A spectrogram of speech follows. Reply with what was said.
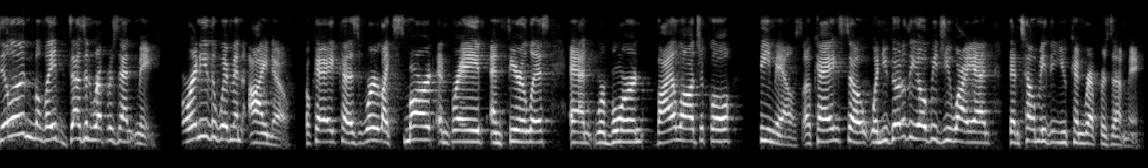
Dylan Mulvaney doesn't represent me or any of the women I know, okay? Because we're like smart and brave and fearless, and we're born biological females, okay? So when you go to the OBGYN, then tell me that you can represent me.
